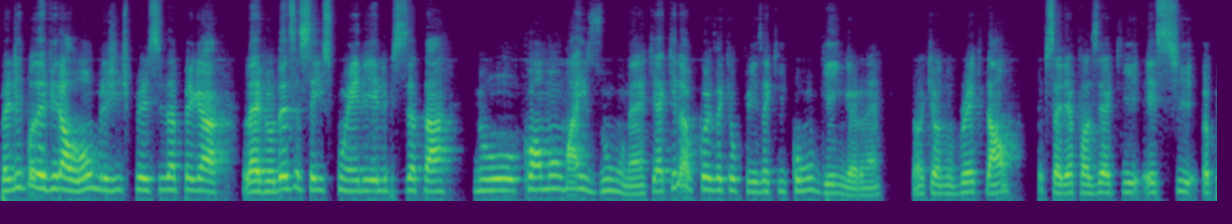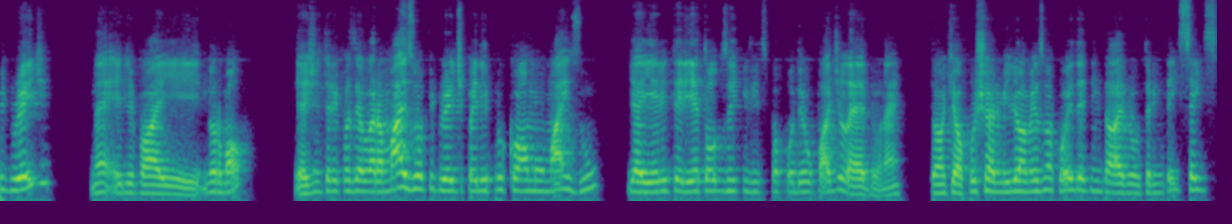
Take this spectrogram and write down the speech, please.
Para ele poder virar Lombre, a gente precisa pegar level 16 com ele e ele precisa estar tá no Common mais um, né? Que é aquela coisa que eu fiz aqui com o Gengar, né? Então aqui ó, no Breakdown, eu precisaria fazer aqui este upgrade, né? Ele vai normal. E a gente teria que fazer agora mais um upgrade para ele ir para o Common mais um. E aí ele teria todos os requisitos para poder upar de level, né? Então aqui, ó, pro Charmeleon a mesma coisa, ele tem que estar level 36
